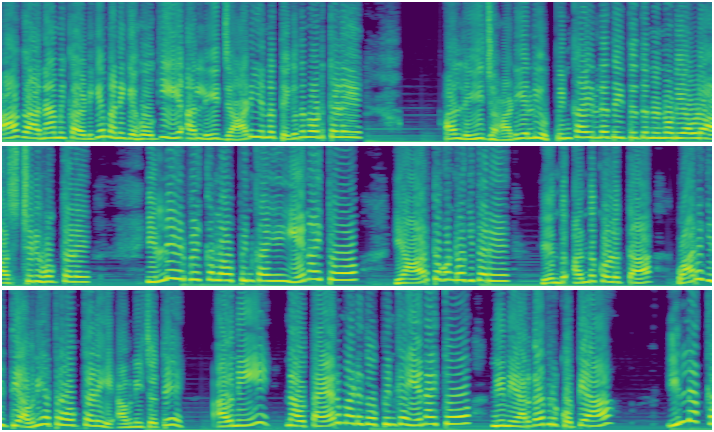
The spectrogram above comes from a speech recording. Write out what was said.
ಆಗ ಅನಾಮಿಕ ಅಡಿಗೆ ಮನೆಗೆ ಹೋಗಿ ಅಲ್ಲಿ ಜಾಡಿಯನ್ನು ತೆಗೆದು ನೋಡ್ತಾಳೆ. ಅಲ್ಲಿ ಜಾಡಿಯಲ್ಲಿ ಉಪ್ಪಿನಕಾಯಿ ಇಲ್ಲದೆ ಇದ್ದದನ್ನು ನೋಡಿ ಅವಳು ಆಶ್ಚರ್ಯ ಹೋಗ್ತಾಳೆ. ಇಲ್ಲೇ ಇರ್ಬೇಕಲ್ಲ ಉಪ್ಪಿನಕಾಯಿ, ಏನಾಯ್ತು? ಯಾರು ತಗೊಂಡು ಹೋಗಿದ್ದಾರೆ? ಎಂದು ಅಂದುಕೊಳ್ಳುತ್ತಾ ವಾರಗಿದ್ದಿ ಅವನಿ ಹತ್ರ ಹೋಗ್ತಾಳೆ. ಅವನಿ ಜೊತೆ, ಅವನಿ, ನಾವು ತಯಾರು ಮಾಡಿದ ಉಪ್ಪಿನಕಾಯಿ ಏನಾಯ್ತು? ನೀನು ಯಾರಿಗಾದ್ರೂ ಕೊಟ್ಯಾ? ಇಲ್ಲಕ್ಕ,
